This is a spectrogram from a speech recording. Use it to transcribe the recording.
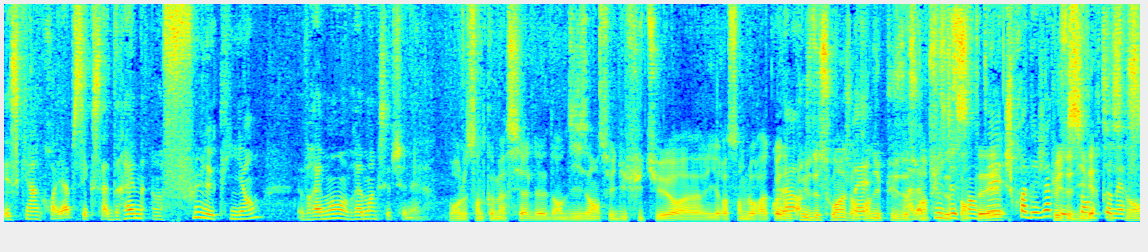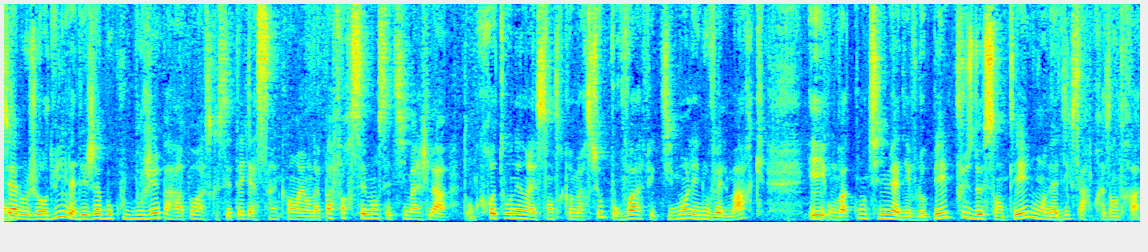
Et ce qui est incroyable, c'est que ça draine un flux de clients vraiment, vraiment exceptionnel. Bon, le centre commercial dans 10 ans, celui du futur, euh, il ressemblera à quoi? Donc plus de soins, j'ai entendu plus de soins, plus, de, santé. Je crois déjà que le centre commercial aujourd'hui, il a déjà beaucoup bougé par rapport à ce que c'était il y a 5 ans et on n'a pas forcément cette image-là. Donc retourner dans les centres commerciaux pour voir effectivement les nouvelles marques et on va continuer à développer plus de santé. Nous, on a dit que ça représentera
